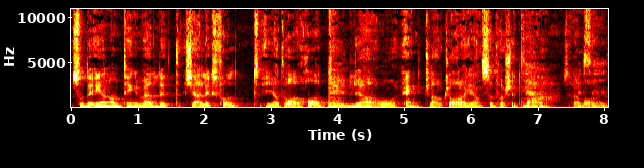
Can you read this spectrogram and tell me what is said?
Så det är någonting väldigt kärleksfullt i att vara, ha tydliga och enkla och klara gränser för sitt barn. Ja, barn.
